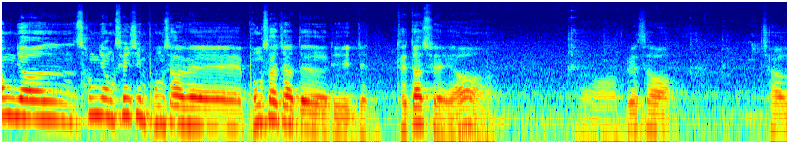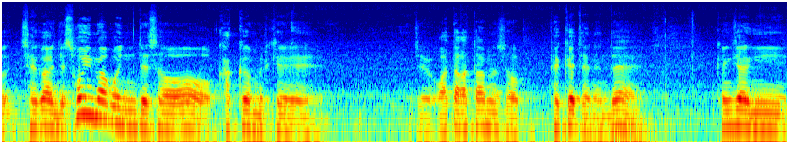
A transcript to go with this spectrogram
청년 성령 쇄신 봉사회 봉사자들이 이제 대다수예요. 어, 그래서 저, 제가 이제 소임하고 있는 데서 가끔 이렇게 이제 왔다 갔다 하면서 뵙게 되는데 굉장히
